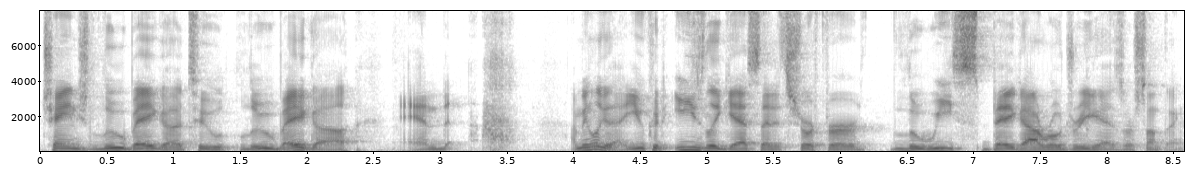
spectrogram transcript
change Lubega to Lou Bega, and I mean, look at that. You could easily guess that it's short for Luis Bega Rodriguez or something.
